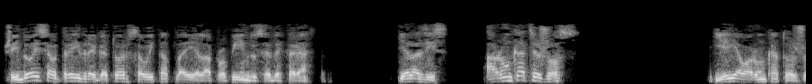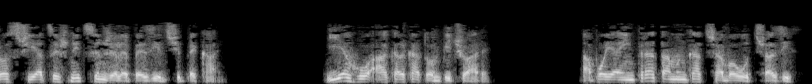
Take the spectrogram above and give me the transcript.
Și doi sau trei dregători s-au uitat la el, apropiindu-se de fereastră. El a zis, aruncați-o jos. Ei au aruncat-o jos și i-a țâșnit sângele pe zid și pe cai. Iehu a călcat-o în picioare. Apoi a intrat, a mâncat și a băut și a zis,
